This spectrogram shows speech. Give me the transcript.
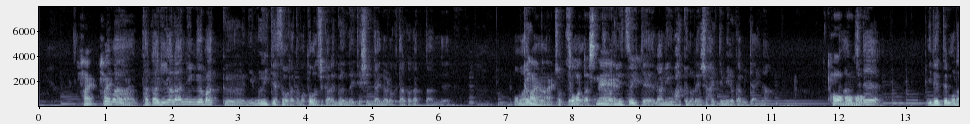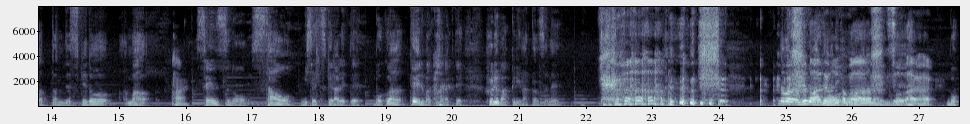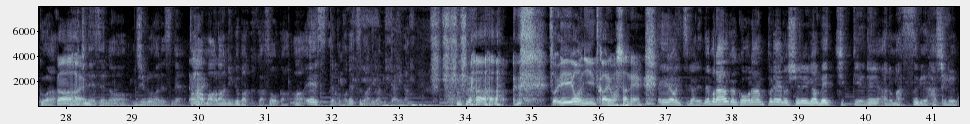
はいはいでまあ、高木がランニングバックに向いてそうだと、当時から群抜いて身体能力高かったんで、お前もちょっと高木についてランニングバックの練習入ってみるかみたいな感じで入れてもらったんですけど、まあ、はい、センスの差を見せつけられて、僕はテールバックじゃなくて、フルバックになったんですよね。でもフルバック何かもわからないんで、そう、はいはい。僕はあはい1年生の自分はですね、はいああまあランニングバックか、そうか、あエースってことね、つまりはみたいな。そう、栄養に使われましたね。ええように使われる。でもなんかこう、ランプレーの種類がウェッジっていうね、あの、まっすぐ走る、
